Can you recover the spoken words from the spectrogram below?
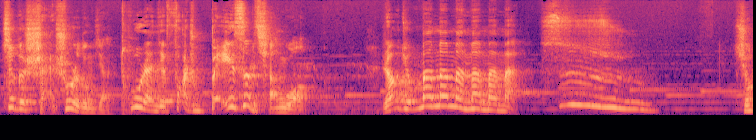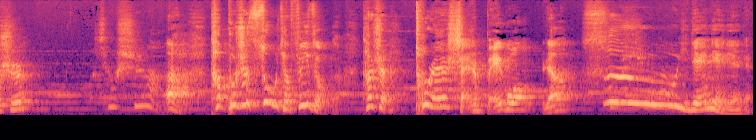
这个闪烁的东西啊，突然间发出白色的强光，然后就慢慢慢慢慢慢，嗖，消失。消失了啊！它不是嗖一下飞走了，它是突然闪着白光，然后嗖一点点点点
